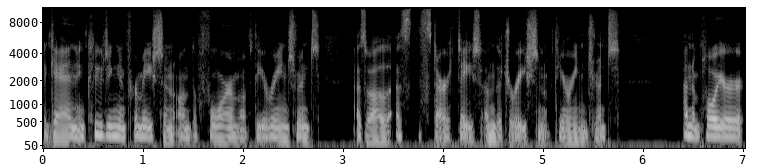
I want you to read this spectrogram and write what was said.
again, including information on the form of the arrangement, as well as the start date and the duration of the arrangement. An employer,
